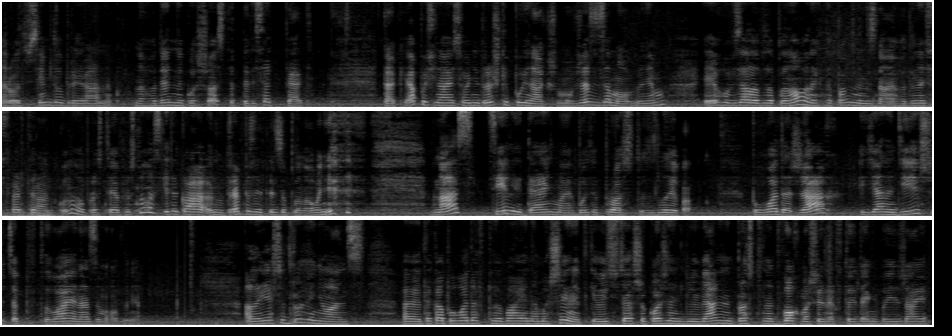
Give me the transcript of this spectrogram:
Народ, всім добрий ранок. На годиннику 6.55. Так, я починаю сьогодні трошки по-інакшому, вже з замовленням. Я його взяла в запланованих, напевно, не знаю, година 4 ранку. Ну, просто я проснулась і така, ну, треба зайти в заплановані. В нас цілий день має бути просто злива. Погода жах, і я надіюсь, що це повпливає на замовлення. Але є ще другий нюанс. Е, Така погода впливає на машини. Таке відчуття, що кожен львів'янин просто на двох машинах в той день виїжджає.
